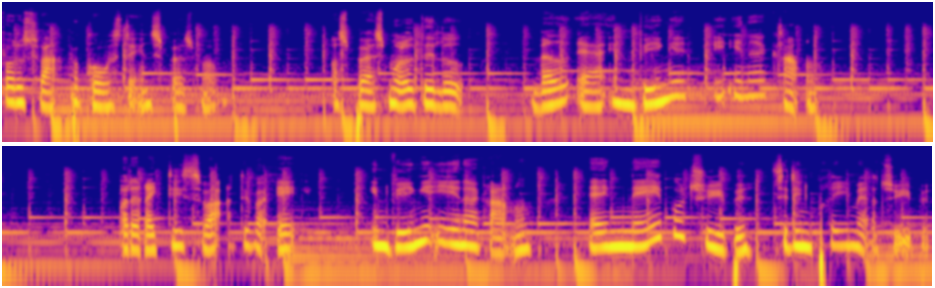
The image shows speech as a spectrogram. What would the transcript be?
får du svar på gårdsdagens spørgsmål. Og spørgsmålet det lød, hvad er en vinge i enagrammet? Og det rigtige svar, det var A. En vinge i enagrammet er en nabotype til din primære type.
